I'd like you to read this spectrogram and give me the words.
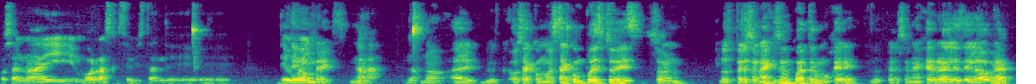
O sea, no hay morras que se vistan de. hombres, no. Ajá, no. No, hay- o sea, como está compuesto es, son, los personajes son cuatro mujeres, los personajes reales de la obra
